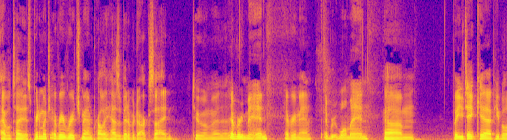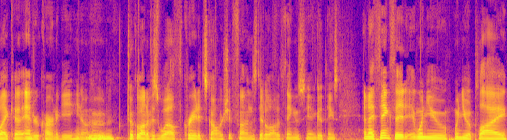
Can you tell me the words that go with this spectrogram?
I will tell you this: pretty much every rich man probably has a bit of a dark side to him. Uh, every man, every man. every woman. Um, but you take uh, people like uh, Andrew Carnegie, you know, who Mhm. took a lot of his wealth, created scholarship funds, did a lot of things, you know, good things. And I think that when you when you apply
